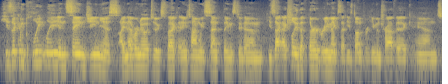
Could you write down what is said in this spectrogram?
he's a completely insane genius. I never know what to expect anytime we sent things to him. He's actually the third remix that he's done for Human Traffic, and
